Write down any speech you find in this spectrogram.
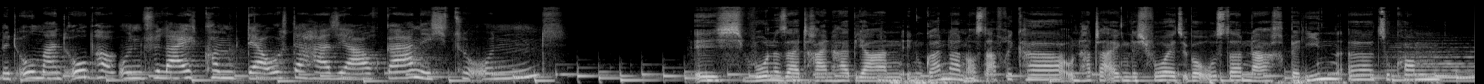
mit Oma und Opa. Und vielleicht kommt der Osterhase ja auch gar nicht zu uns. Ich wohne seit dreieinhalb Jahren in Uganda in Ostafrika und hatte eigentlich vor, jetzt über Ostern nach Berlin äh, zu kommen.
